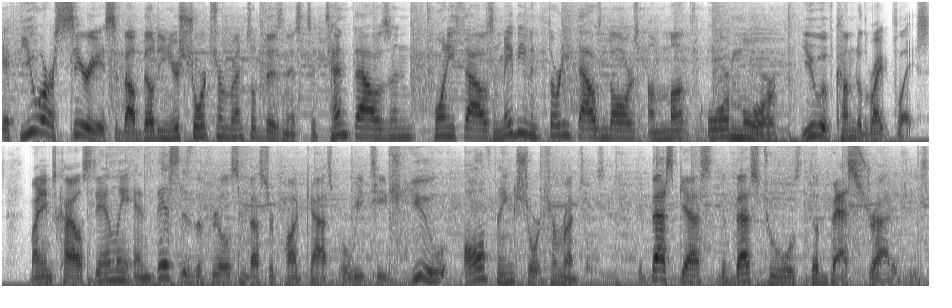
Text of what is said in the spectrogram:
If you are serious about building your short term rental business to $10,000, $20,000, maybe even $30,000 a month or more, you have come to the right place. My name is Kyle Stanley, and this is the Fearless Investor Podcast where we teach you all things short term rentals the best guests, the best tools, the best strategies.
